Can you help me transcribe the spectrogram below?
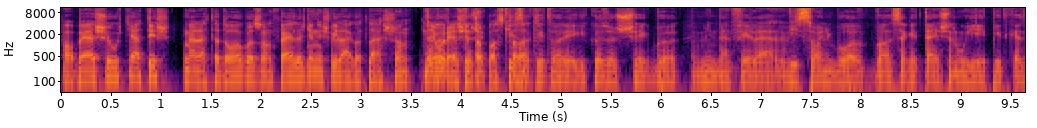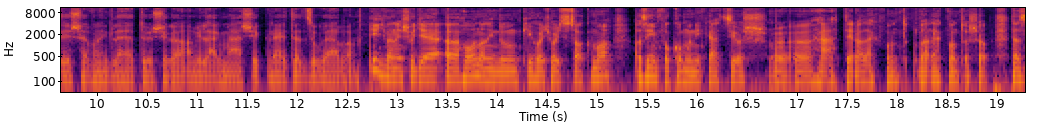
a belső útját is, mellette dolgozzon, fejlődjön és világot lásson. Egy óriási tapasztalat. Kiszakítva a régi közösségből, mindenféle viszonyból, valószínűleg egy teljesen új építkezésre van itt lehetőség a világ másik rejtett zugában. Így van, és ugye ha onnan indulunk ki, hogy hogy szakma, az infokommunikációs háttér a, legfont, a legfontosabb. Tehát az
